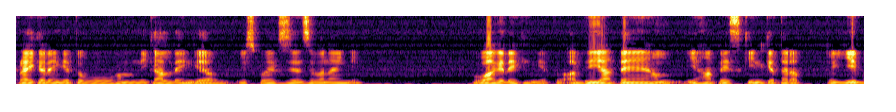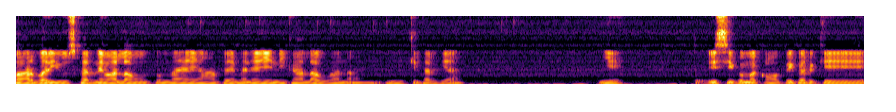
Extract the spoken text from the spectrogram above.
ट्राई करेंगे तो वो हम निकाल देंगे और इसको एक्सीजन से बनाएँगे। वो आगे देखेंगे। तो अभी आते हैं हम यहाँ पे स्किन के तरफ़। तो ये बार बार यूज़ करने वाला हूँ। तो मैं यहाँ पे मैंने ये निकाला हुआ ना, ये किधर गया? ये। तो इसी को मैं कॉपी करके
